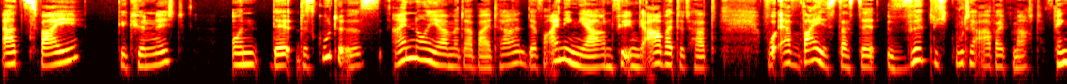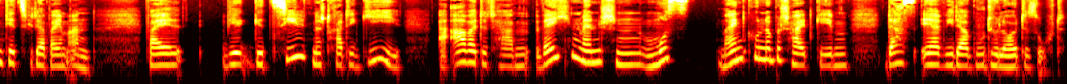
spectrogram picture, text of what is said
Er hat zwei gekündigt und der, das Gute ist, ein neuer Mitarbeiter, der vor einigen Jahren für ihn gearbeitet hat, wo er weiß, dass der wirklich gute Arbeit macht, fängt jetzt wieder bei ihm an, weil wir gezielt eine Strategie erarbeitet haben, welchen Menschen muss mein Kunde Bescheid geben, dass er wieder gute Leute sucht.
